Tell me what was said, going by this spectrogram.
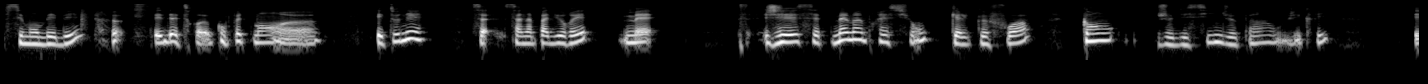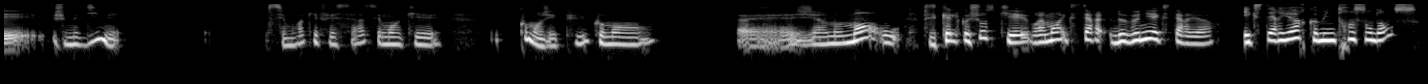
c'est mon bébé et d'être complètement euh, étonnée. Ça n'a pas duré, mais j'ai cette même impression quelquefois quand je dessine, je peins ou j'écris. Et je me dis, mais c'est moi qui ai fait ça, c'est moi qui ai... Comment j'ai pu Comment... Euh, j'ai un moment où c'est quelque chose qui est vraiment devenu extérieur. Extérieur comme une transcendance?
